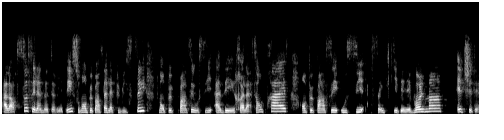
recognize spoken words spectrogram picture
Alors ça, c'est la notoriété. Souvent, on peut penser à de la publicité, mais on peut penser aussi à des relations de presse, on peut penser aussi à s'impliquer bénévolement, etc.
